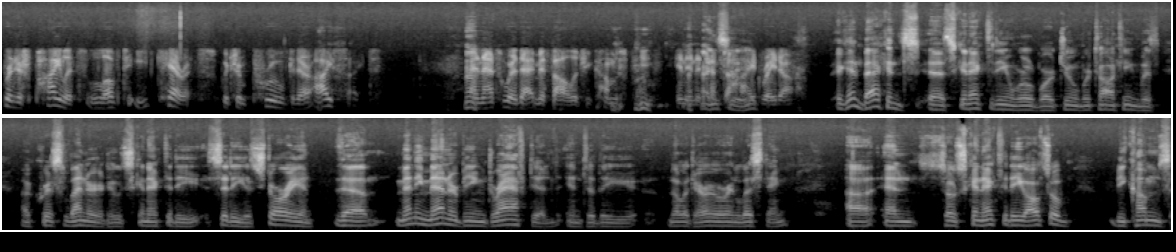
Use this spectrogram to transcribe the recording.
British pilots loved to eat carrots, which improved their eyesight. and that's where that mythology comes from in an attempt to hide radar. Again, back in uh, Schenectady in World War II, and we're talking with uh, Chris Leonard, who's Schenectady city historian. The many men are being drafted into the military or enlisting, uh, and so Schenectady also becomes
